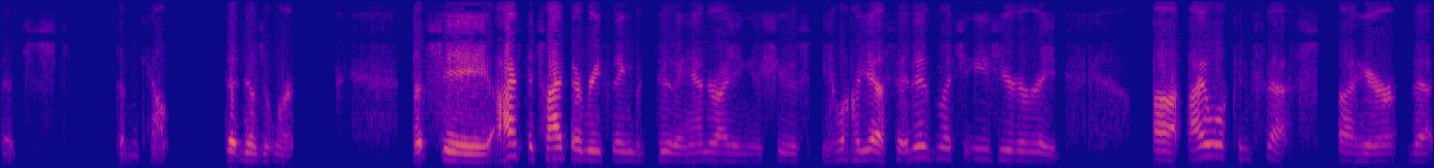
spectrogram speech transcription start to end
That just doesn't count that doesn't work. Let's see, I have to type everything but do the handwriting issues. Well, yes, it is much easier to read. Uh, I will confess uh, here that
